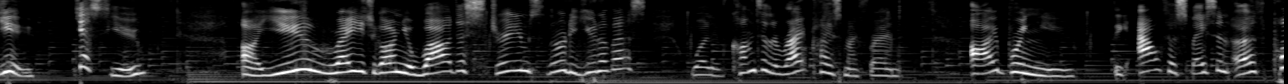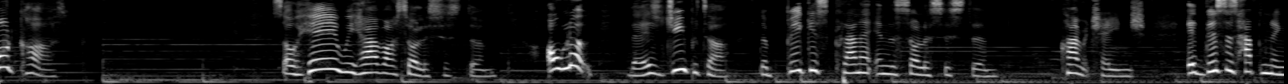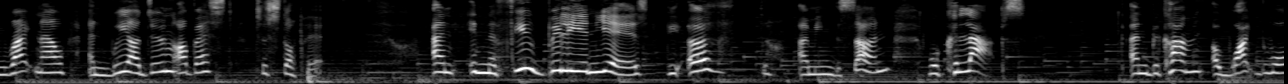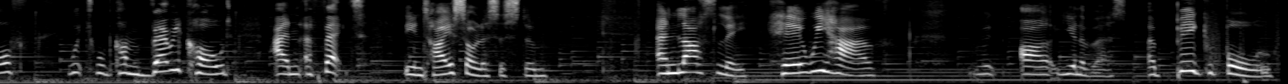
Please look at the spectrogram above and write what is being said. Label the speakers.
Speaker 1: You, yes, you. Are you ready to go on your wildest dreams through the universe? Well, you've come to the right place, my friend. I bring you the Outer Space and Earth podcast. So here we have our solar system. Oh, look, there's Jupiter, the biggest planet in the solar system. Climate change. It, this is happening right now, and we are doing our best to stop it. And in a few billion years, the Earth, I mean the Sun, will collapse and become a white dwarf, which will become very cold and affect the entire solar system. And lastly, here we have our universe a big ball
